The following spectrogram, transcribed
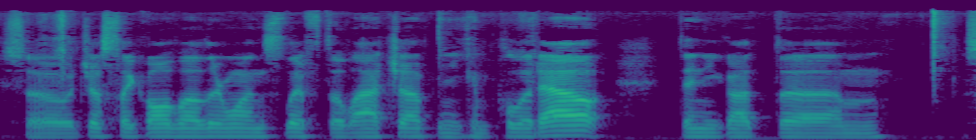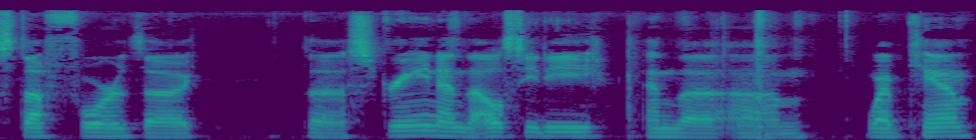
So just like all the other ones, lift the latch up and you can pull it out. Then you got the um, stuff for the the screen and the LCD and the um, webcam.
